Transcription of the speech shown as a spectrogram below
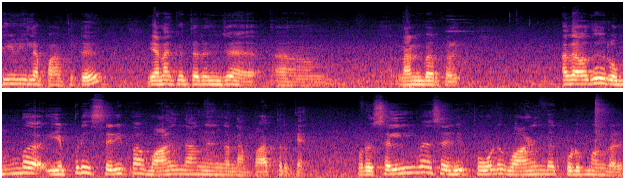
டிவியில் பார்த்துட்டு எனக்கு தெரிஞ்ச நண்பர்கள். அதாவது ரொம்ப எப்படி செழிப்பாக வாழ்ந்தாங்கங்க நான் பார்த்துருக்கேன். ஒரு செல்வ செழிப்போடு வாழ்ந்த குடும்பங்கள்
